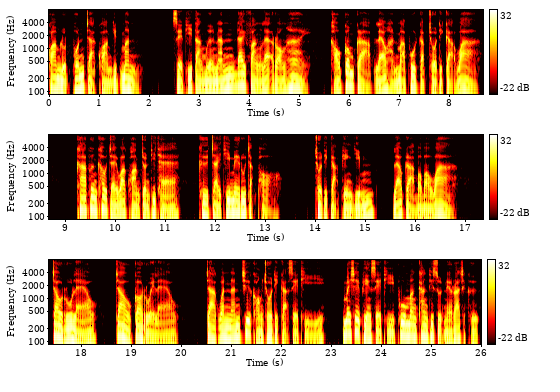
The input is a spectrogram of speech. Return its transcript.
ความหลุดพ้นจากความยึดมั่น เศรษฐีต่างเมืองนั้นได้ฟังและร้องไห้ เขาก้มกราบแล้วหันมาพูดกับโชติกะว่าข้าเพิ่งเข้าใจว่าความจนที่แท้ คือใจที่ไม่รู้จักพอ โชติกะเพียงยิ้ม แล้วกราบเบาๆว่า เจ้ารู้แล้ว เจ้าก็รวยแล้ว จากวันนั้นชื่อของโชติกะเศรษฐี ไม่ใช่เพียงเศรษฐีผู้มั่งคั่งที่สุดในราชคฤห์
